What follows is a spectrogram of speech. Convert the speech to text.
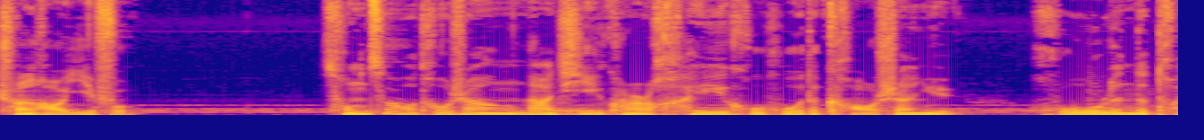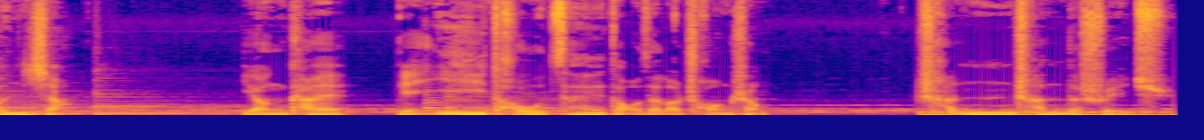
穿好衣服，从灶头上拿起一块黑乎乎的烤山芋，囫囵的吞下，杨开便一头栽倒在了床上，沉沉的睡去。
